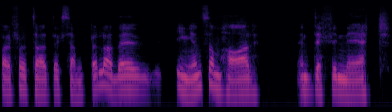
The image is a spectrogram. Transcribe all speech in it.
Bare for å ta et eksempel. Det er ingen som har en definert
